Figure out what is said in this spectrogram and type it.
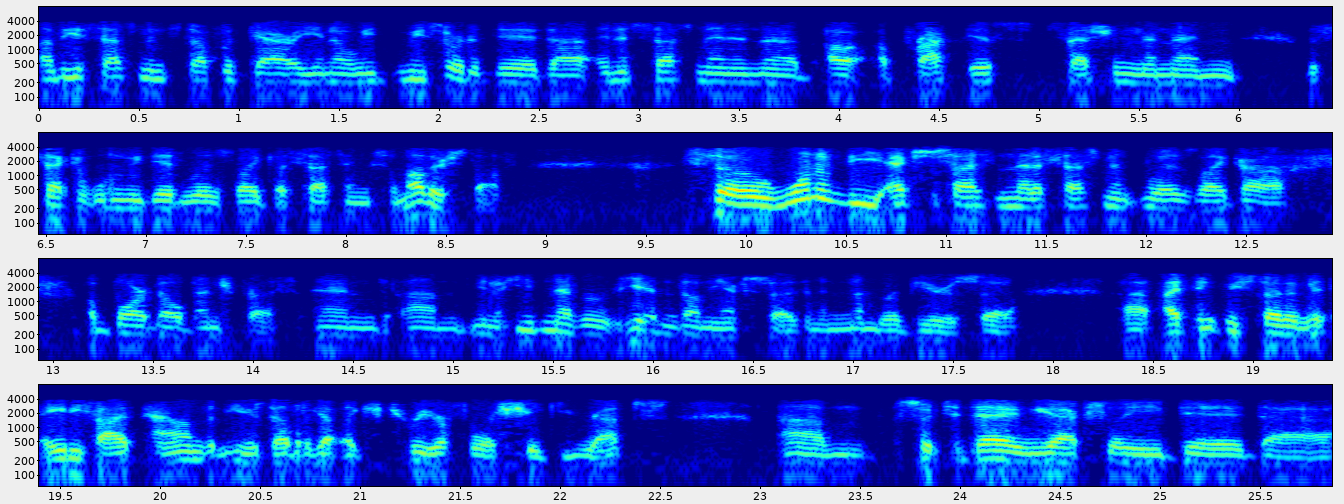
uh, the assessment stuff with Gary, you know, we we sort of did uh, an assessment and a, a, a practice session, and then the second one we did was like assessing some other stuff. So one of the exercises in that assessment was like a, a barbell bench press, and um, you know he'd never he hadn't done the exercise in a number of years. So uh, I think we started with 85 pounds, and he was able to get like three or four shaky reps. Um, so today we actually did uh,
